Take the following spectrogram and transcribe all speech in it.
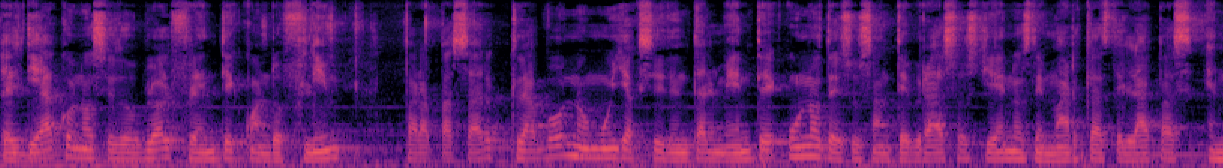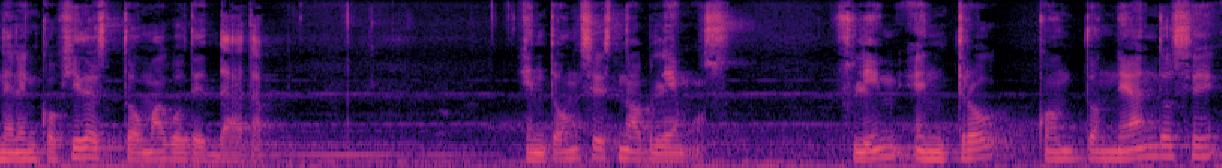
El diácono se dobló al frente cuando Flynn, para pasar, clavó no muy accidentalmente uno de sus antebrazos llenos de marcas de lapas en el encogido estómago de Dada. Entonces no hablemos. Flynn entró contoneándose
